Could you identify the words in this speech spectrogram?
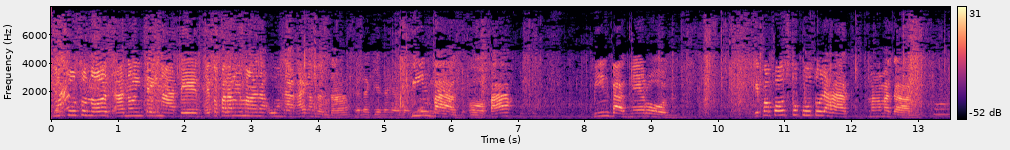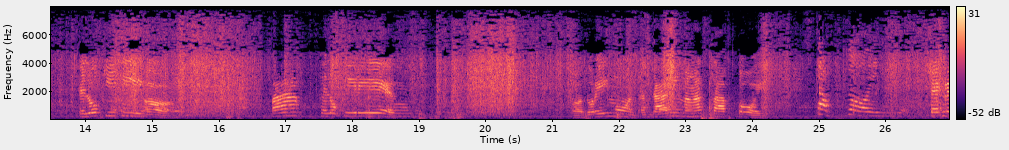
Yung susunod, ano, hintayin natin. Ito pa lang yung mga nauna. Ay, ang ganda. Lalagyan na nga. ng- Beanbag. O, pak. Beanbag, meron. Ipapost ko po to lahat, mga madam. Hello Kitty, o. Pak. Hello Kitty. O, Doraemon. Ang daming mga stuffed toys. Stop toy. Siyempre,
